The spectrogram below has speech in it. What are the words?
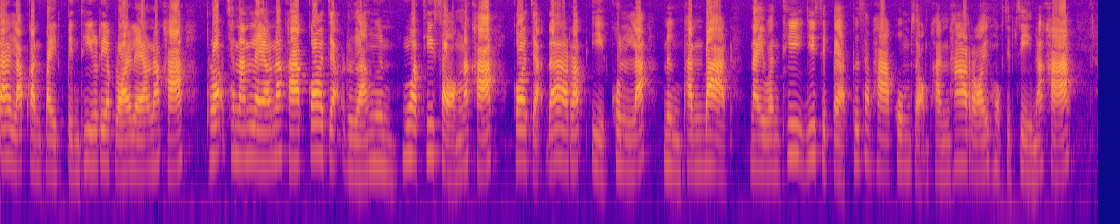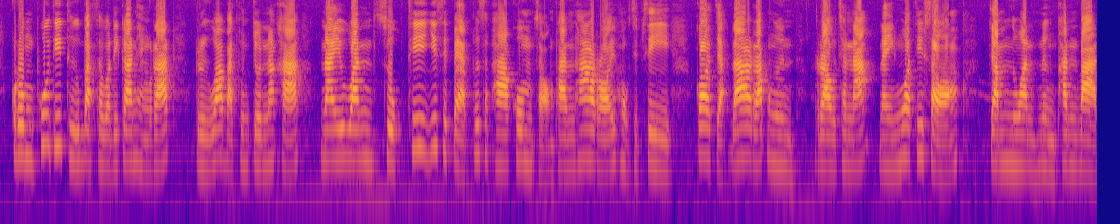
ได้รับกันไปเป็นที่เรียบร้อยแล้วนะคะ เพราะฉะนั้นแล้วนะคะก็จะเหลือเงินงวดที่ 2 นะคะ ก็จะได้รับอีกคนละ 1,000 บาท ในวันที่ 28 พฤษภาคม 2564 นะคะ กลุ่มผู้ที่ถือบัตรสวัสดิการแห่งรัฐ หรือว่าบัตรคนจนนะคะ ในวันศุกร์ที่ 28 พฤษภาคม 2564 ก็จะได้รับเงินเราชนะในงวดที่ 2จำนวน 1,000 บาท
